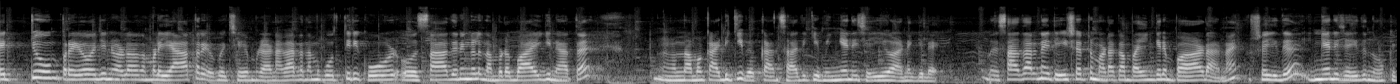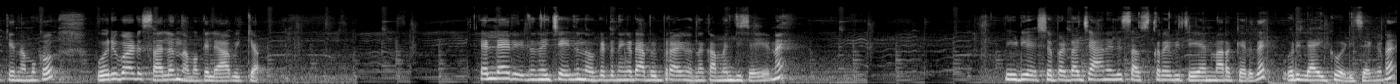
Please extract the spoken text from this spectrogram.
ഏറ്റവും പ്രയോജനമുള്ള നമ്മൾ യാത്രയൊക്കെ ചെയ്യുമ്പോഴാണ്. കാരണം നമുക്ക് ഒത്തിരി കോ സാധനങ്ങൾ നമ്മുടെ ബാഗിനകത്ത് നമുക്ക് അടുക്കി വെക്കാൻ സാധിക്കും ഇങ്ങനെ ചെയ്യുകയാണെങ്കിൽ സാധാരണ ടീഷർട്ട് മടക്കാൻ ഭയങ്കര പാടാണ്. പക്ഷേ ഇത് ഇങ്ങനെ ചെയ്ത് നോക്കിക്കാൻ നമുക്ക് ഒരുപാട് സ്ഥലം നമുക്ക് ലാഭിക്കാം. എല്ലാവരും ഇതൊന്ന് ചെയ്ത് നോക്കിയിട്ട് നിങ്ങളുടെ അഭിപ്രായം ഒന്ന് കമന്റ് ചെയ്യണേ. വീഡിയോ ഇഷ്ടപ്പെട്ടാൽ ചാനൽ സബ്സ്ക്രൈബ് ചെയ്യാൻ മറക്കരുത്. ഒരു ലൈക്ക് അടിച്ചേക്കണേ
